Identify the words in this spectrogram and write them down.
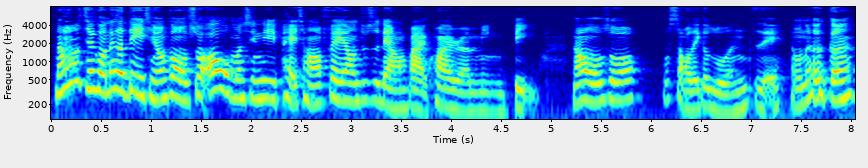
然后结果那个地勤又跟我说，哦，我们行李赔偿的费用就是两百块人民币。然后我就说，我少了一个轮子诶，我那个跟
